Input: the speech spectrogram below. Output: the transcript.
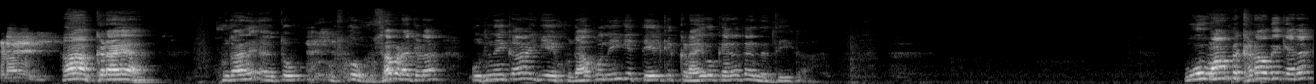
कढ़ाया जी। हाँ कढ़ाया खुदा ने तो उसको गुस्सा बड़ा चढ़ा। उसने कहा ये खुदा को नहीं, ये तेल के कढ़ाई को कह रहा था, नदी का। वो वहाँ पे खड़ा होकर कह रहा है,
